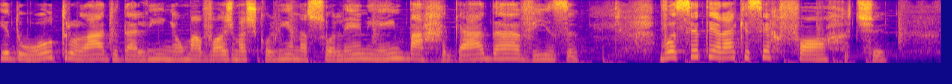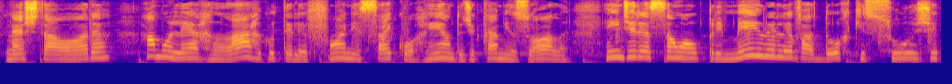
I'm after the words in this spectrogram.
E do outro lado da linha, uma voz masculina solene e embargada avisa: Você terá que ser forte. Nesta hora, a mulher larga o telefone e sai correndo de camisola em direção ao primeiro elevador que surge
